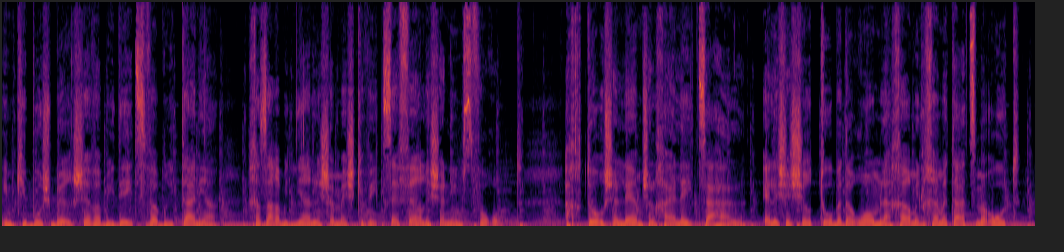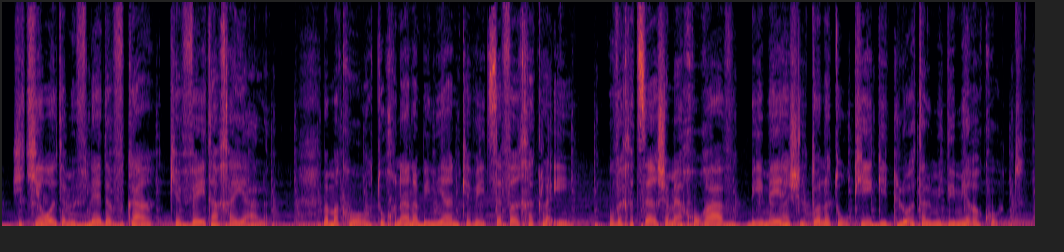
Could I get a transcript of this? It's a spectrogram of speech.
עם כיבוש באר שבע בידי צבא בריטניה, חזר הבניין לשמש כבית ספר לשנים ספורות. אך דור שלם של חיילי צה"ל, אלה ששירתו בדרום לאחר מלחמת העצמאות, הכירו את המבנה דווקא כבית החייל. במקור תוכנן הבניין כבית ספר חקלאי, ובחצר שמאחוריו, בימי השלטון הטורקי גידלו התלמידים ירקות.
